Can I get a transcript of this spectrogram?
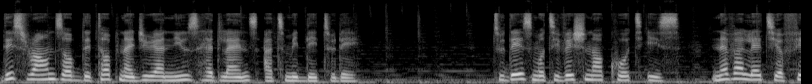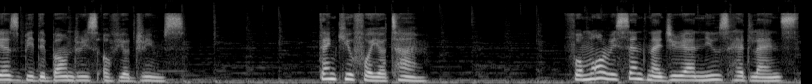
This rounds up the top Nigeria news headlines at midday today. Today's motivational quote is Never let your fears be the boundaries of your dreams. Thank you for your time. For more recent Nigeria news headlines,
